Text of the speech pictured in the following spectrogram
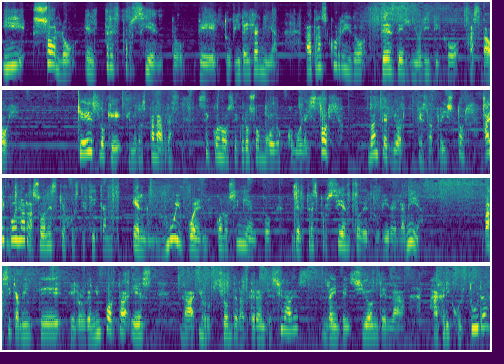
y solo el 3% de tu vida y la mía ha transcurrido desde el Neolítico hasta hoy, que es lo que, en otras palabras, se conoce grosso modo como la historia. Lo anterior es la prehistoria. Hay buenas razones que justifican el muy buen conocimiento del 3% de tu vida y la mía. Básicamente, el orden no importa, es la irrupción de las grandes ciudades, la invención de la agricultura,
